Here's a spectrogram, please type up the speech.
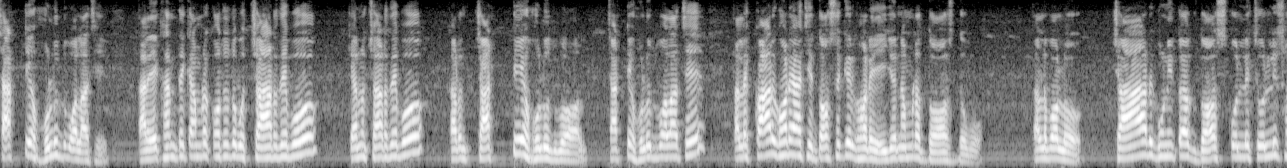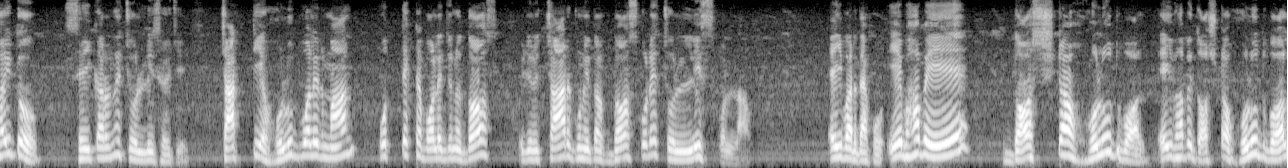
চারটে হলুদ বল আছে। তাহলে এখান থেকে আমরা কত দেবো? চার দেবো। কেন চার দেবো? কারণ চারটে হলুদ বল। চারটে হলুদ বল আছে। তাহলে কার ঘরে আছে? দশকের ঘরে। এই জন্য আমরা দশ দেবো। তাহলে বলো, চার গুণিতক দশ করলে চল্লিশ হয় তো? সেই কারণে চল্লিশ হয়েছে। চারটে হলুদ বলের মান প্রত্যেকটা বলের জন্য দশ, ওই জন্য চার গুণিতক দশ করে চল্লিশ করলাম। এইবার দেখো, এভাবে দশটা হলুদ বল, এইভাবে দশটা হলুদ বল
